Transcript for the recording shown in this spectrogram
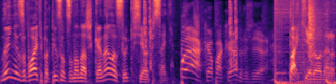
Ну и не забывайте подписываться на наши каналы, ссылки все в описании. Пока-пока, друзья. Покедова, народ.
